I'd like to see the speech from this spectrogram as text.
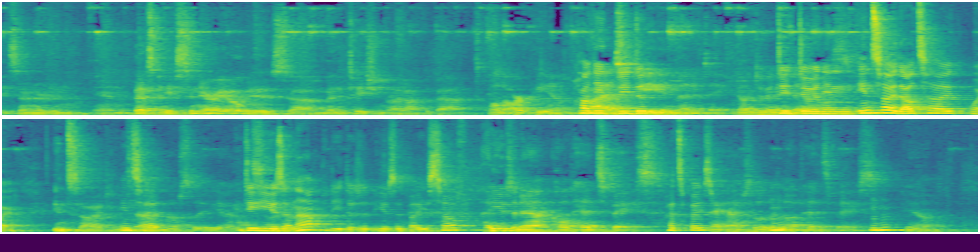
get centered, and, and best case scenario is uh, meditation right off the bat. It's called RPM. How do you- do you do- Rise, and meditate. Don't do anything Do you do it else. in inside, outside, where? Inside. Inside. mostly, yeah. Do you use an app? Do you do it- use it by yourself? I use an app called Headspace. Headspace. I absolutely Mhm. love Headspace. Mhm. Yeah.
